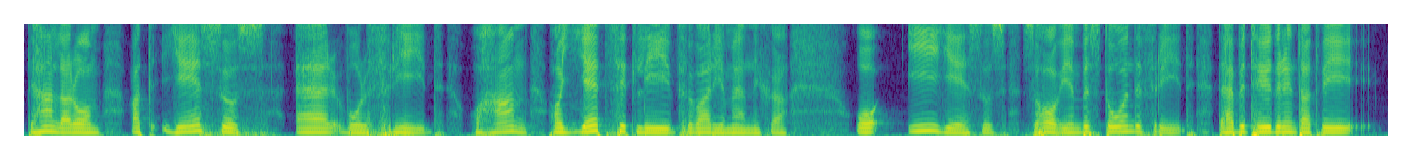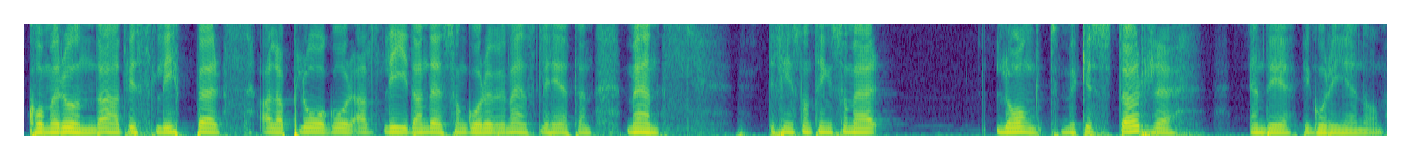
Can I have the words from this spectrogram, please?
Det handlar om att Jesus är vår frid och han har gett sitt liv för varje människa. Och i Jesus så har vi en bestående frid. Det här betyder inte att vi kommer undan, att vi slipper alla plågor, allt lidande som går över mänskligheten. Men det finns någonting som är långt mycket större än det vi går igenom.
